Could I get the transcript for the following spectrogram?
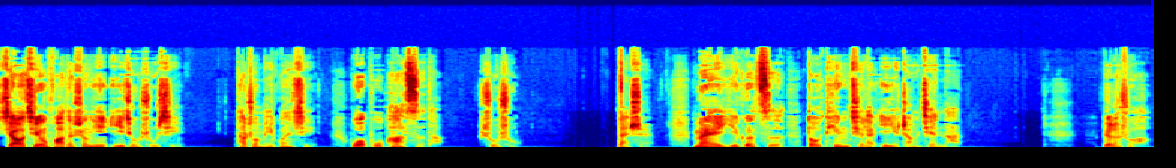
小清华的声音依旧熟悉，他说：“没关系，我不怕死的，叔叔。”但是每一个字都听起来异常艰难。别乱说，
